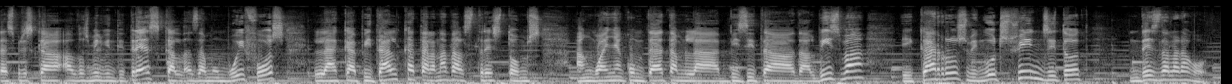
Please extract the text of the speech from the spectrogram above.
després que el 2023 Caldes de Montbui fos la capital catalana dels Tres Toms. Enguany han comptat amb la visita del bisbe i carros vinguts fins i tot des de l'Aragó.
